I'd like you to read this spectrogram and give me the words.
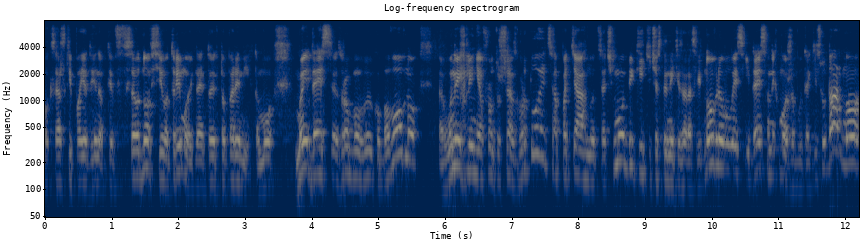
боксерський поєдинок. Ти все одно всі отримують навіть той, хто переміг. Тому ми десь зробимо велику бавовну. У них лінія фронту ще згуртується, потягнуться чмобіки, ті частини, які зараз відновлювались, і десь у них може бути якийсь удар. але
